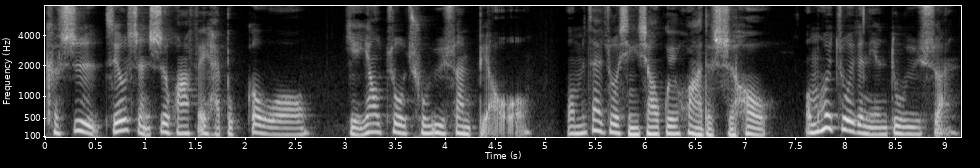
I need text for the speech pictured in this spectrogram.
可是，只有审视花费还不够哦，也要做出预算表哦。我们在做行销规划的时候，我们会做一个年度预算，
